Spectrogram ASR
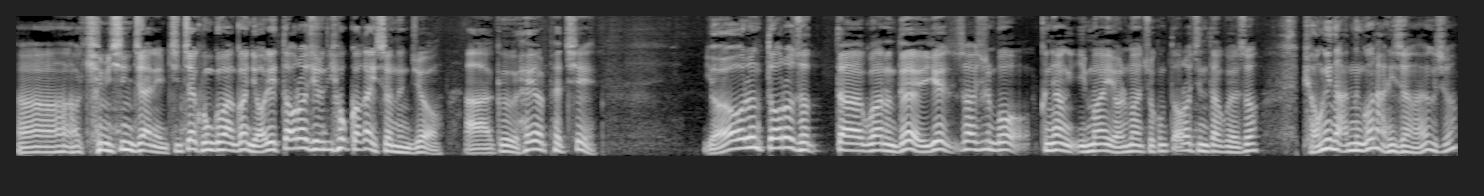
아, 김신자님, 진짜 궁금한 건 열이 떨어지는 효과가 있었는지요? 아, 그 해열 패치, 열은 떨어졌다고 하는데, 이게 사실 뭐, 그냥 이마에 열만 조금 떨어진다고 해서 병이 낫는 건 아니잖아요. 그죠?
